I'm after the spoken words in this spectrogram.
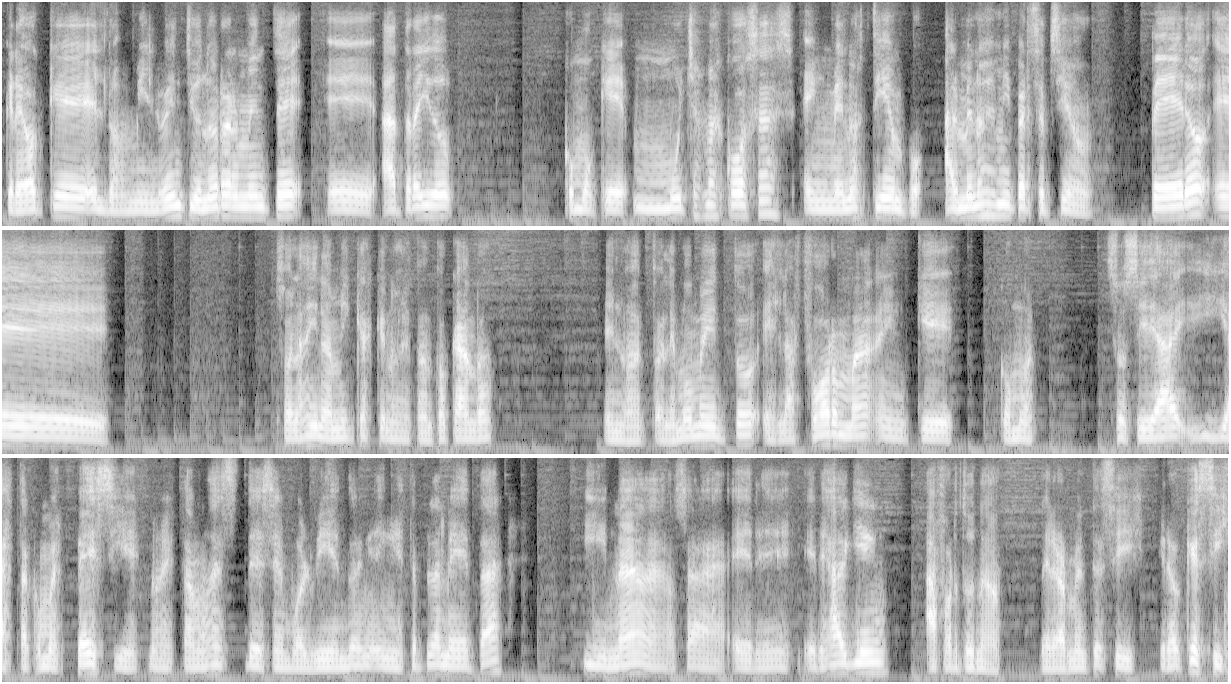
Creo que el 2021 realmente eh, ha traído como que muchas más cosas en menos tiempo, al menos es mi percepción. Pero eh, son las dinámicas que nos están tocando en los actuales momentos, es la forma en que como sociedad y hasta como especie nos estamos des desenvolviendo en, en, este planeta y nada, o sea, eres, eres alguien afortunado. Realmente sí, creo que sí.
